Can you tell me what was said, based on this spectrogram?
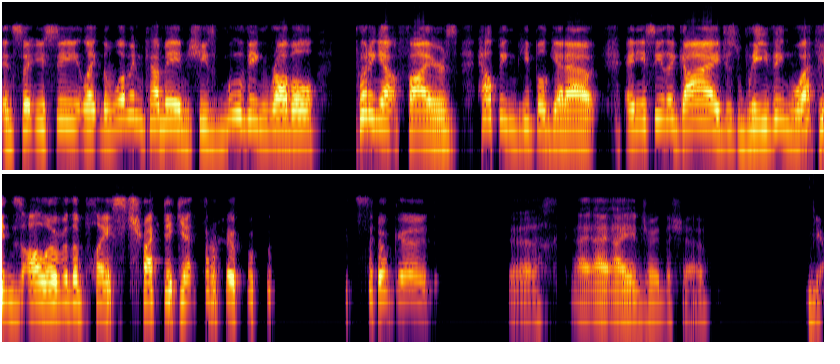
And so you see, like, the woman come in, she's moving rubble, putting out fires, helping people get out, and you see the guy just waving weapons all over the place trying to get through. it's so good. Ugh, I, I I enjoyed the show. Yeah.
